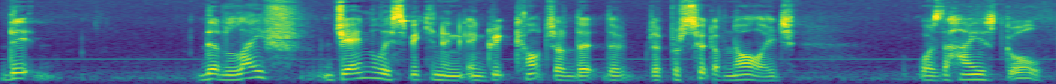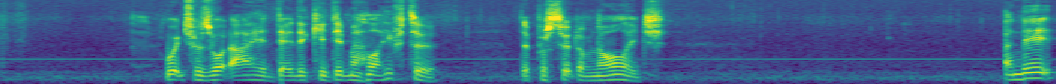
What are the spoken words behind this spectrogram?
they, their life, generally speaking, in, in Greek culture, the, the, the pursuit of knowledge was the highest goal, which was what I had dedicated my life to the pursuit of knowledge. And they,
